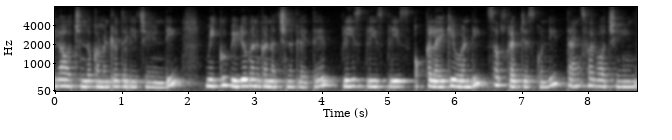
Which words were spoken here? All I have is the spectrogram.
ఎలా వచ్చిందో కమెంట్లో తెలియచేయండి. మీకు వీడియో కనుక నచ్చినట్లయితే ప్లీజ్ ప్లీజ్ ప్లీజ్ ఒక్క లైక్ ఇవ్వండి. సబ్స్క్రైబ్ చేసుకోండి. Thanks for watching.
